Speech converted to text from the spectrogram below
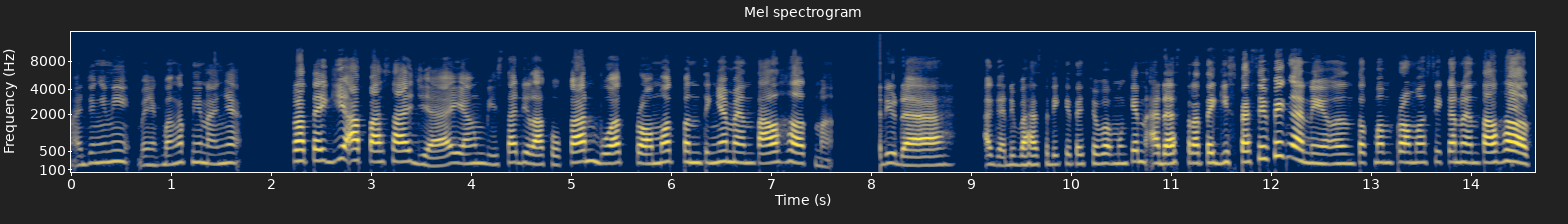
Mak Ajeng ini banyak banget nih nanya. Strategi apa saja yang bisa dilakukan buat promote pentingnya mental health, Mak? Tadi udah agak dibahas sedikit ya. Coba mungkin ada strategi spesifik nggak nih untuk mempromosikan mental health?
